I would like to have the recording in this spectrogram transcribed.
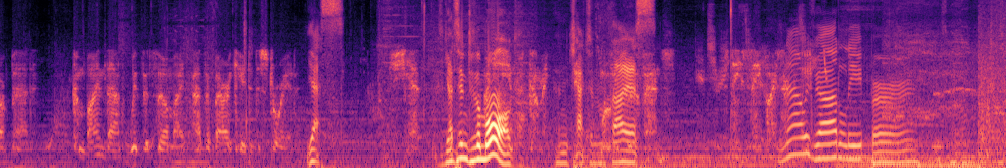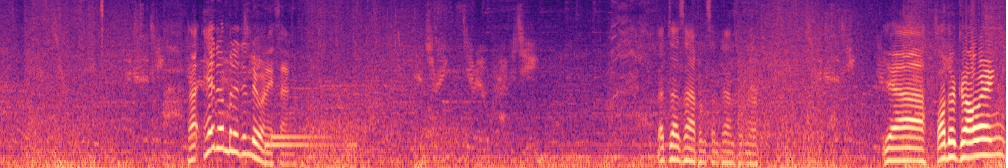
shock pad. Combine that with the thermite at the barricade to destroy it. yes. Shit. Get into the morgue. And Captain Move to Mathius. vents. Stay safe, Isaac. Now we've got a leaper. That hit him, but it didn't do anything. Entering zero gravity. That does happen sometimes when they're. Yeah, while they're going,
